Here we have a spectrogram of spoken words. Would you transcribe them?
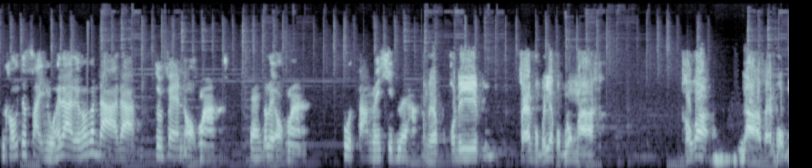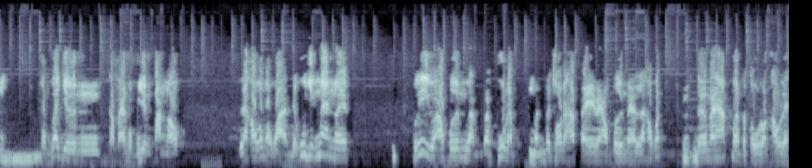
คือเขาจะใส่หนูให้ได้เลยเขาก็ด่าด่าจนแฟนออกมา แฟนก็เลยออกมา พูดตามในคลิปเลยค่ะเลยครับพอดีแฟนผมไปเรียกผมลงมาเขาก็ด่าแฟนผม ผมก็ยืนกับแฟนผมยืนฟังเขาแล้วเขาก็บอกว่าเดี๋ยวกูยิงแม่งเลยอุ้ยเอาปืนแบบแบบพูดแบบเหมือนประชดอะครับไปไปเอาปืนไปแล้วเขาก็เดินมานะครับ เปิดประตูรถเขาเลย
